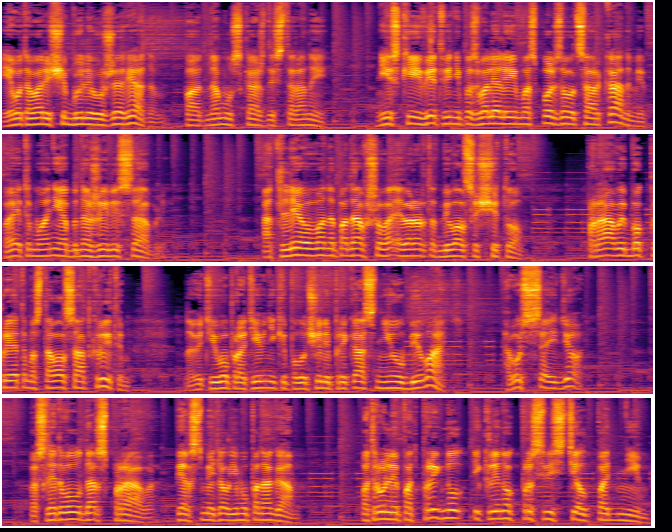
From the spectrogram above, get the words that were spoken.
Его товарищи были уже рядом, по одному с каждой стороны. Низкие ветви не позволяли им воспользоваться арканами, поэтому они обнажили сабли. От левого нападавшего Эверард отбивался щитом. Правый бок при этом оставался открытым, но ведь его противники получили приказ не убивать, а вось сойдет. Последовал удар справа, перс метил ему по ногам. Патрульный подпрыгнул, и клинок просвистел под ним.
